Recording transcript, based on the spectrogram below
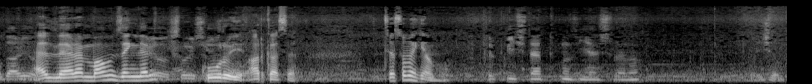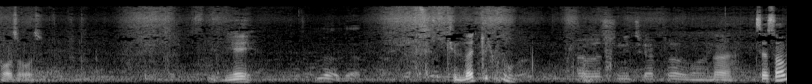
Udarıyor. Əllərəm varmı zəngləri? Quru arkası. Səs o məkan bu? 45-də tutmaz yaşları. İşin poza olsun. Yey. Kimdə tutmaz? Öylesini çıxartdı abi. Ha. Səs o?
